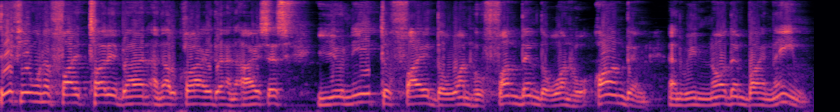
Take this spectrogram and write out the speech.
If you want to fight Taliban and Al-Qaeda and ISIS, you need to fight the one who fund them, the one who armed them, and we know them by name.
